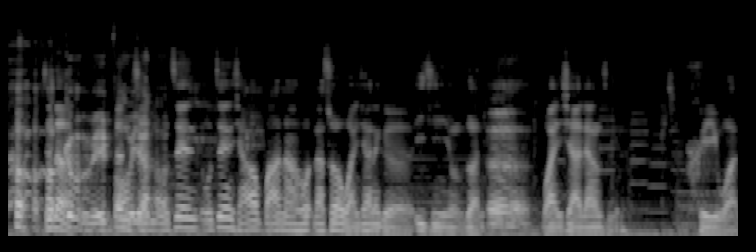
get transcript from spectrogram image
真的根本没保养。我之前我之前想要把它拿拿出来玩一下那个《易经英雄传》，呃，玩一下这样子可以玩。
